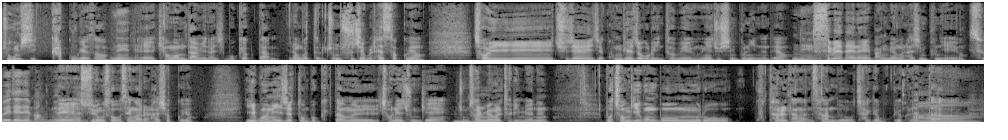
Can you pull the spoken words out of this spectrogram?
조금씩 각국에서 네네. 예, 경험담이나 목격담 이런 것들을 좀 수집을 했었고요. 저희 취재에 이제 공개적으로 인터뷰에 응해주신 분이 있는데요. 네. 스웨덴에 망명을 하신 분이에요. 스웨덴에 망명을 네, 한 수용소 생활을 하셨고요. 이분이 이제 또 목격담을 전해준 게좀 음. 설명을 드리면은 뭐 전기 공봉으로 구타를 당한 사람도 자기가 목격을 했다. 아.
